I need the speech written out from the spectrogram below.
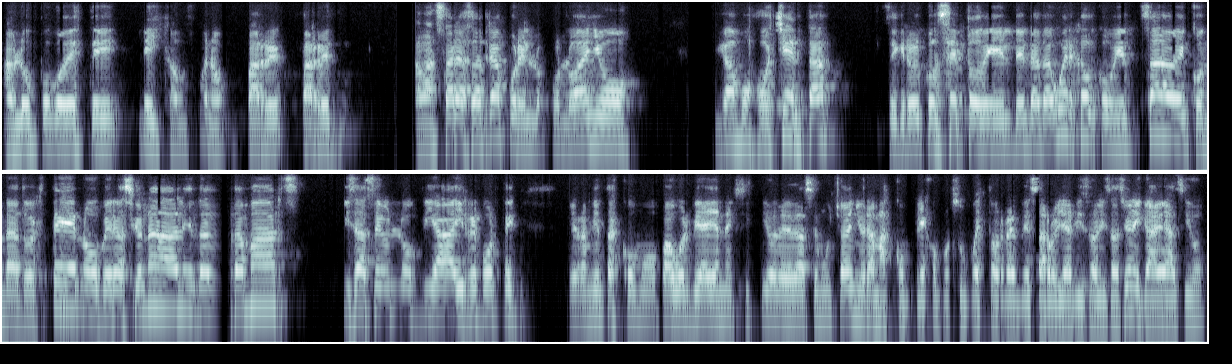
habló un poco de este Lakehouse. Bueno, para, para avanzar hacia atrás por, el, por los años, digamos, 80, se creó el concepto del, Data Warehouse, como saben, con datos externos, operacionales, Data Mars, quizás en los BI reportes herramientas como Power BI han existido desde hace muchos años, era más complejo, por supuesto, desarrollar visualización y cada vez ha sido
